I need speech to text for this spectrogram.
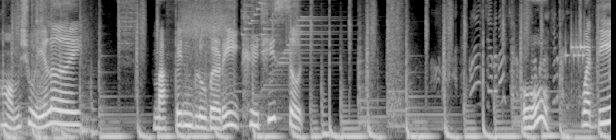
หอมฉุยเลย มัฟฟินบลูเบอรี่คือที่สุด โอ้หวัดดี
